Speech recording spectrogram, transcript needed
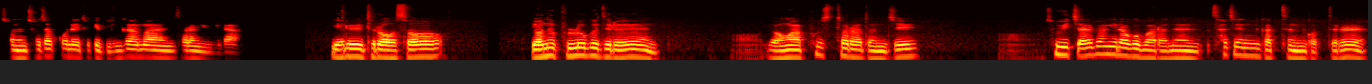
저는 저작권에 되게 민감한 사람입니다. 예를 들어서 여느 블로그들은 어, 영화 포스터라든지 어, 소위 짤방이라고 말하는 사진 같은 것들을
